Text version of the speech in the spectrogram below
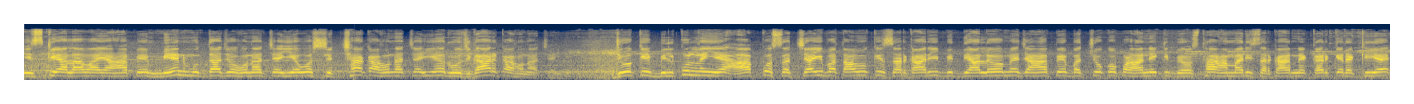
इसके अलावा यहाँ पे मेन मुद्दा जो होना चाहिए, वो शिक्षा का होना चाहिए, रोज़गार का होना चाहिए, जो कि बिल्कुल नहीं है। आपको सच्चाई बताऊँ कि सरकारी विद्यालयों में जहाँ पे बच्चों को पढ़ाने की व्यवस्था हमारी सरकार ने करके रखी है,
